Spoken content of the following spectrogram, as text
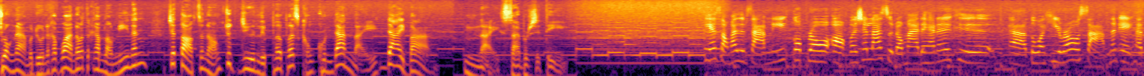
ช่วงหน้ามาดูนะครับว่านวัตกรรมเหล่านี้นั้น จะตอบสนองจุดยืนหรือ Purpose ของคุณด้านไหนได้บ้าง ใน Cyber City CES 2013 นี้ GoPro ออกเวอร์ชันล่าสุดออกมานะคะนั่นก็คืออตัว Hero 3 นั่นเองค่ะ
